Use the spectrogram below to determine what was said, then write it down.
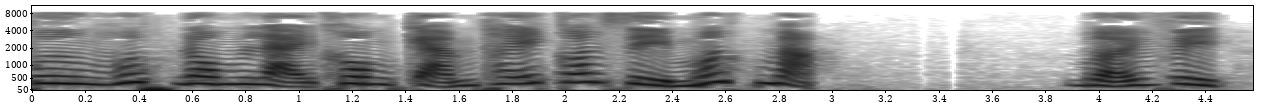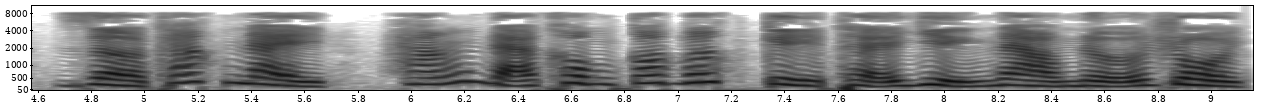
Phương Húc Đông lại không cảm thấy có gì mất mặt. Bởi vì, giờ khắc này, hắn đã không có bất kỳ thể diện nào nữa rồi,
